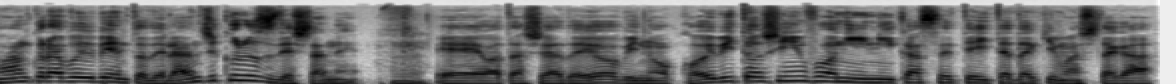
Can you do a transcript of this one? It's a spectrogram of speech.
ファンクラブイベントでランチクルーズでしたね、うんえー私は土曜日の恋人シンフォニーに行かせていただきましたが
